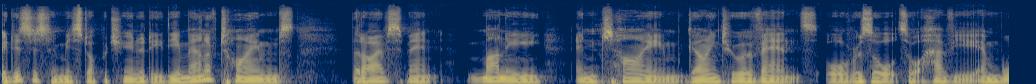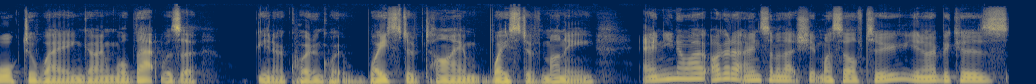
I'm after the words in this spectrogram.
it is just a missed opportunity. The amount of times that I've spent money and time going to events or resorts or what have you, and walked away and going, well, that was a you know quote unquote waste of time, waste of money, and you know, I, I got to own some of that shit myself too. You know, because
